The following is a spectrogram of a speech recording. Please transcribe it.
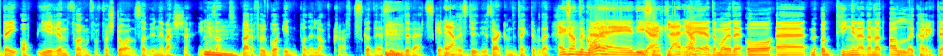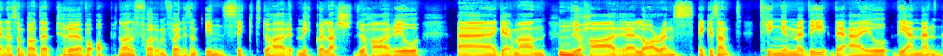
De oppgir en form for forståelse av universet. ikke sant? Bare for å gå inn på det Lovecraft, skal det, siden du vet, skal Ja. gå i studiet Sarkum Detective på det. Ikke sant, det går Eh, i sirkler. Ja, Ja. ja, det må jo det. Og, uh, og tingen er den at alle karakterene som på en måte prøver å oppnå en form for liksom innsikt Du har Mikolas, du har jo eh, German, Mm. du har eh, Lawrence, ikke sant? Tingen med de, det er jo De er menn.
